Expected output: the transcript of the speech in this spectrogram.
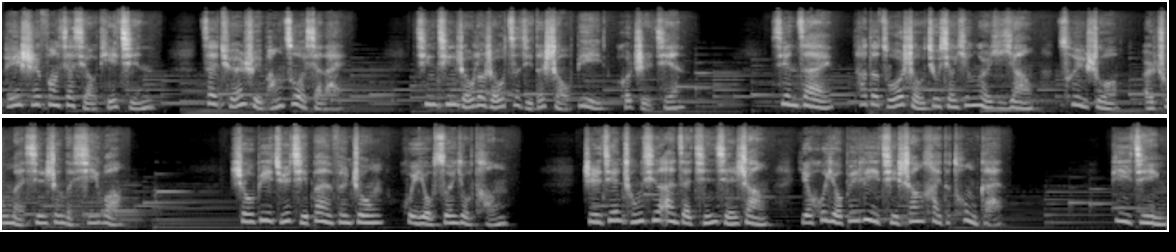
裴师放下小提琴，在泉水旁坐下来，轻轻揉了揉自己的手臂和指尖。现在他的左手就像婴儿一样脆弱而充满新生的希望。手臂举起半分钟会又酸又疼，指尖重新按在琴弦上也会有被利器伤害的痛感。毕竟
